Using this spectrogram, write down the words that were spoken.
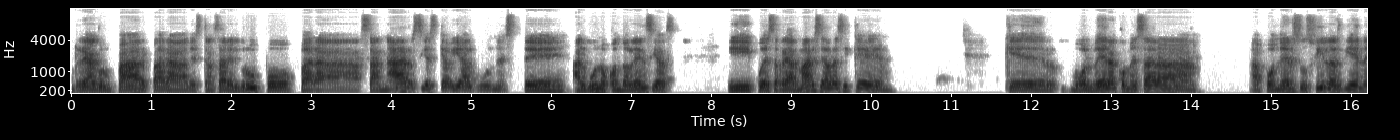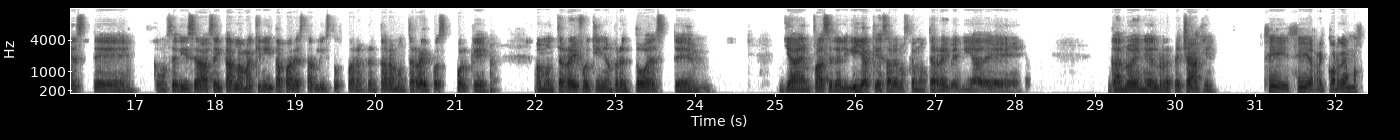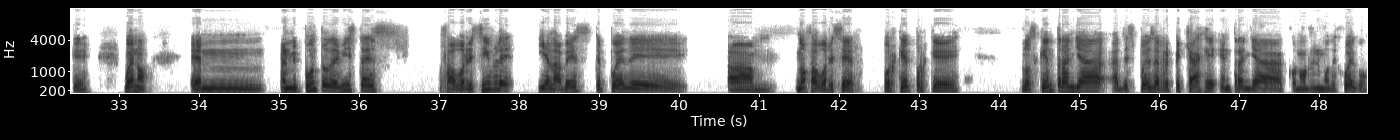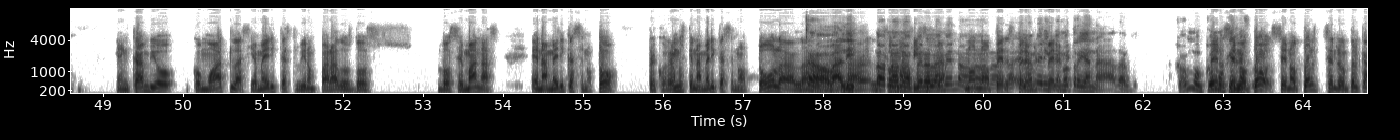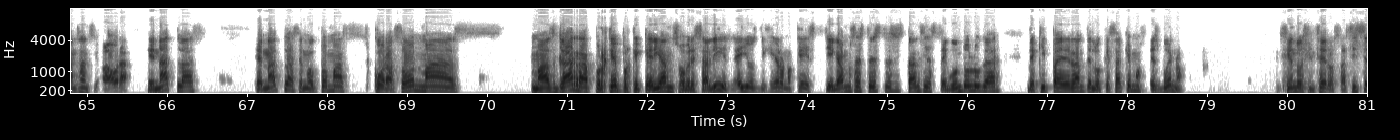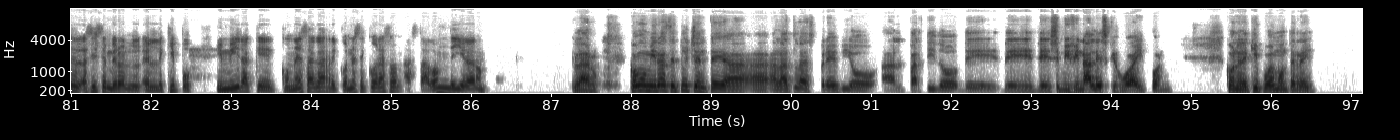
reagrupar para descansar el grupo, para sanar si es que había algún, este, alguno con dolencias y pues rearmarse. Ahora sí que, que volver a comenzar a, a poner sus filas bien, este, como se dice, a aceitar la maquinita para estar listos para enfrentar a Monterrey, pues porque a Monterrey fue quien enfrentó este ya en fase de liguilla, que sabemos que Monterrey venía de, ganó en el repechaje. Sí, sí, recordemos que, bueno, en, mi punto de vista es favorecible y a la vez te puede no favorecer. ¿Por qué? Porque los que entran ya después de repechaje entran ya con un ritmo de juego. En cambio, como Atlas y América estuvieron parados dos, dos semanas, en América se notó. Recordemos que en América se notó la. no, vale. no, no, no, pero la, no, no, no, pero espérame, América no traía nada, güey. ¿Cómo, cómo pero que se notó, se notó, el, se notó el cansancio. Ahora, en Atlas, en Atlas se notó más corazón, más, más garra. ¿Por qué? Porque querían sobresalir. Ellos dijeron, ok, llegamos a estas, estas instancias, segundo lugar, de aquí para adelante lo que saquemos es bueno siendo sinceros, así se, así se miró el, equipo. Y mira que con esa garra y con ese corazón, ¿hasta dónde llegaron? Claro. ¿Cómo miraste tú, Chente, al Atlas previo al partido de, semifinales que jugó ahí con, con el equipo de Monterrey?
